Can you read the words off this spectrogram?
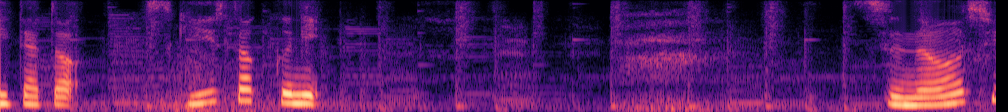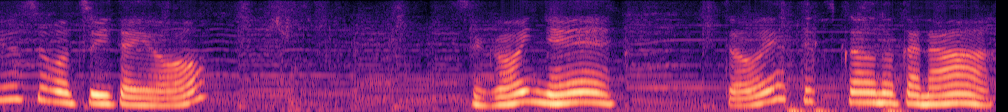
ー板とスキーストックに。スノーシューズもついたよ。すごいね。どうやって使うのかな。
